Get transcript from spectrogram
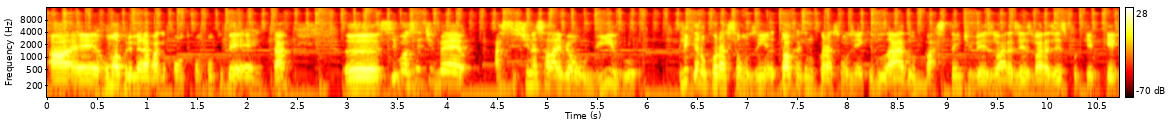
a, é, rumaprimeiravaga.com.br, tá? Uh, se você estiver assistindo essa live ao vivo, clica no coraçãozinho, toca aqui no coraçãozinho aqui do lado, bastante vezes, várias vezes, várias vezes, por quê? Porque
